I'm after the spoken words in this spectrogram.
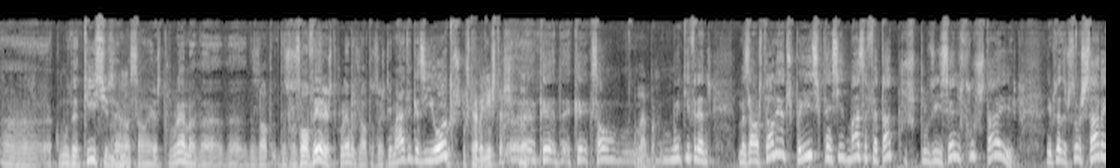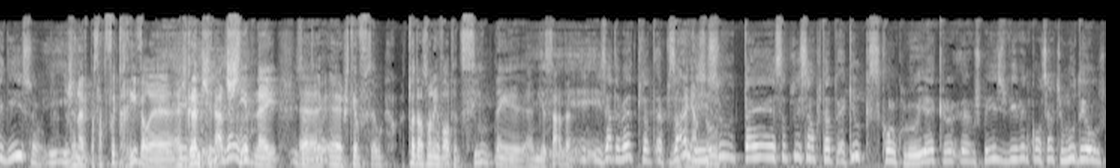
uh, acomodatícios uhum. em relação a este problema de, de, de, de, resolver este problema das alterações climáticas e outros os, trabalhistas uh, que, que, que, são muito diferentes. Mas a Austrália é dos países que tem sido mais afetado pelos, pelos incêndios florestais. E, portanto, as pessoas sabem disso. E, e... Janeiro passado foi terrível. Eh, as grandes cidades, Sydney, uh, esteve toda a zona em volta de Sydney ameaçada. Exatamente. Portanto, apesar disso, tem essa posição. Portanto, aquilo que se conclui é que os países vivem com certos modelos,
